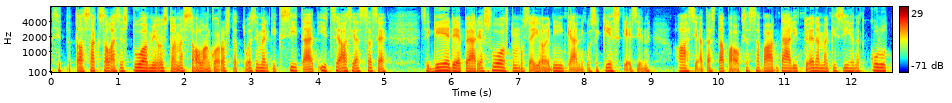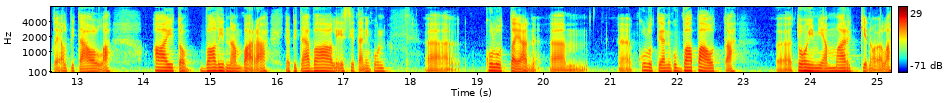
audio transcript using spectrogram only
Sitten taas saksalaisessa tuomioistuimessa ollaan korostettu esimerkiksi sitä, että itse asiassa se, se GDPR ja suostumus ei ole niinkään niin kuin se keskeisin asia tässä tapauksessa, vaan tämä liittyy enemmänkin siihen, että kuluttajalla pitää olla aito valinnanvara ja pitää vaalia sitä niin kuin, äh, kuluttajan, äh, kuluttajan niin kuin vapautta äh, toimia markkinoilla,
